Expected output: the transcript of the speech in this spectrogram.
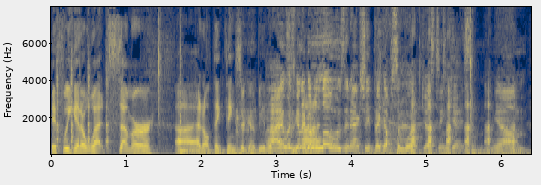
if we get a wet summer, uh, I don't think things are going to be. Looking I was going to go to Lowe's and actually pick up some wood just in case. Know, um,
